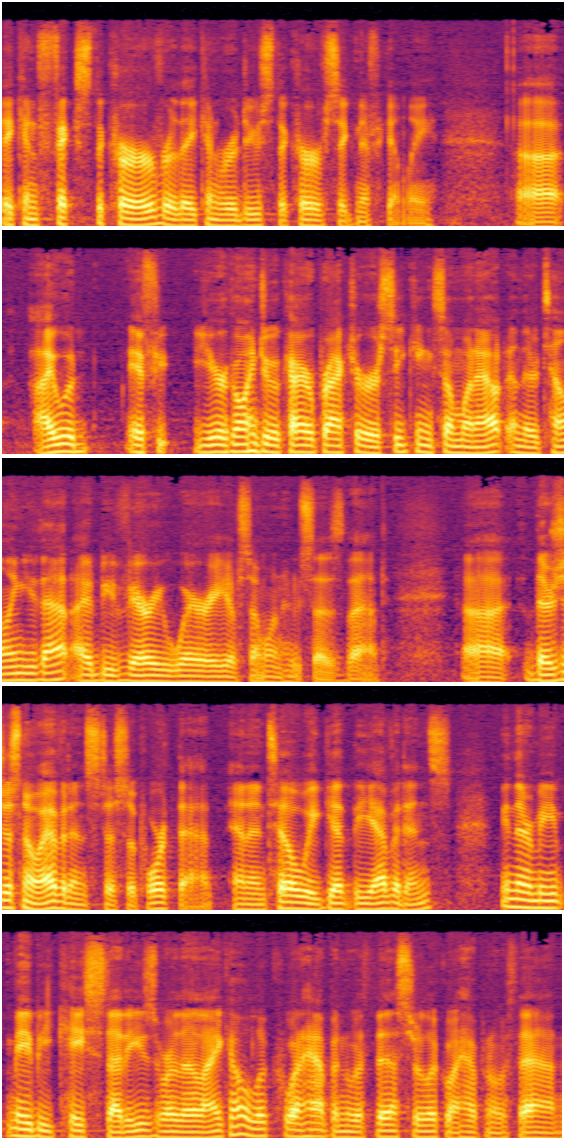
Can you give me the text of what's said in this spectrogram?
they can fix the curve or they can reduce the curve significantly. Uh, I would, if you're going to a chiropractor or seeking someone out and they're telling you that, I'd be very wary of someone who says that. Uh, there's just no evidence to support that. And until we get the evidence, I mean, there may, may be case studies where they're like, oh, look what happened with this or look what happened with that.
